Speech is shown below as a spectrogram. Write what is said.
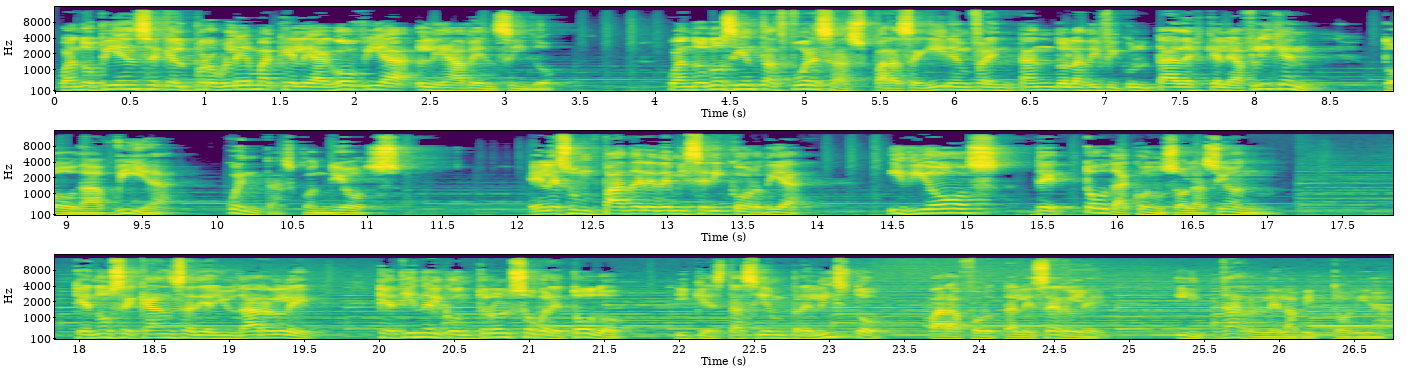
cuando piense que el problema que le agobia le ha vencido, cuando no sientas fuerzas para seguir enfrentando las dificultades que le afligen, todavía cuentas con Dios. Él es un Padre de misericordia y Dios de toda consolación, que no se cansa de ayudarle, que tiene el control sobre todo y que está siempre listo para fortalecerle y darle la victoria.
